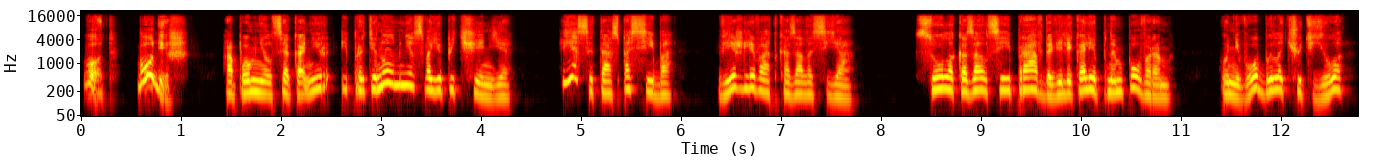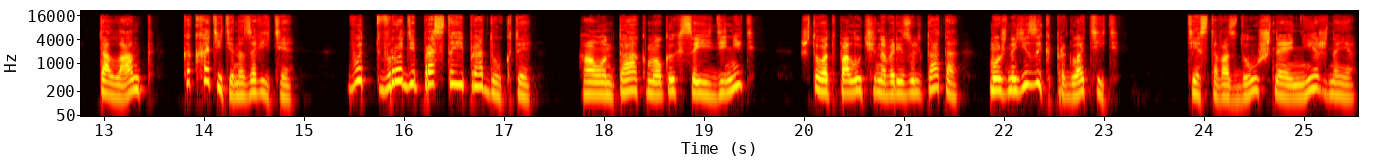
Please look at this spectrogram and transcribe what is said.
вот, будешь?» — опомнился Канир и протянул мне свое печенье. «Я сыта, спасибо», — вежливо отказалась я. Сол оказался и правда великолепным поваром. У него было чутье, талант, как хотите назовите. Вот вроде простые продукты. А он так мог их соединить, что от полученного результата можно язык проглотить. Тесто воздушное, нежное,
